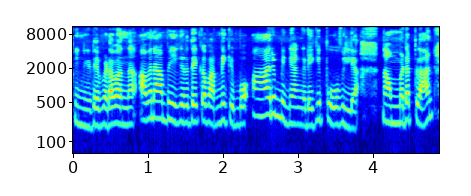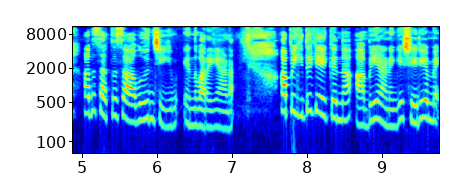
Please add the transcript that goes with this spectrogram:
പിന്നീട് ഇവിടെ വന്ന് അവൻ ആ ഭീകരതയൊക്കെ വർണിക്കുമ്പോൾ ആരും പിന്നെ അങ്ങടേക്ക് പോവില്ല. നമ്മുടെ പ്ലാൻ അത് സക്സസ് ആവുകയും ചെയ്യും എന്ന് പറയുകയാണ്. അപ്പോൾ ഇത് കേൾക്കുന്ന അഭിയാണെങ്കിൽ ശരിയമ്മേ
